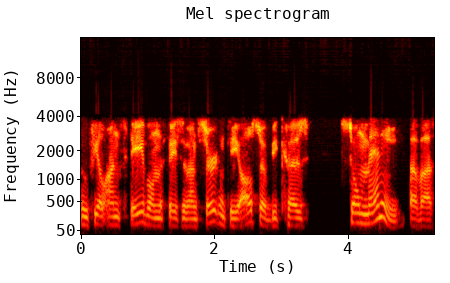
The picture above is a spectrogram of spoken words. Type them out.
who feel unstable in the face of uncertainty also because so many of us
